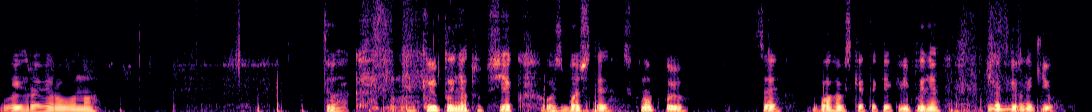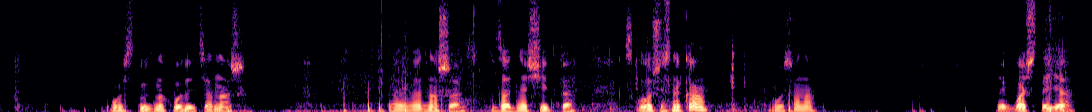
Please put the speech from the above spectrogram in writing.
вигравіровано. Так, кріплення тут, як ось бачите, з кнопкою. Це ваговське таке кріплення для двірників. Ось тут знаходиться наш, е, наша задня щітка склоочисника. Ось вона. Як бачите, я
